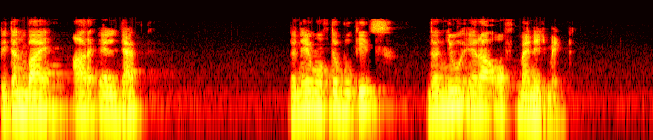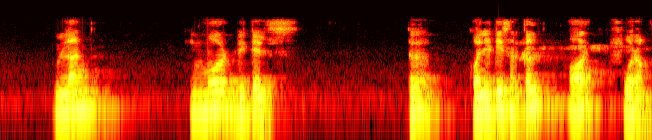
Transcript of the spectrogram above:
written by R.L. Daft. The name of the book is The New Era of Management. To learn in more details the quality circle or forum.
